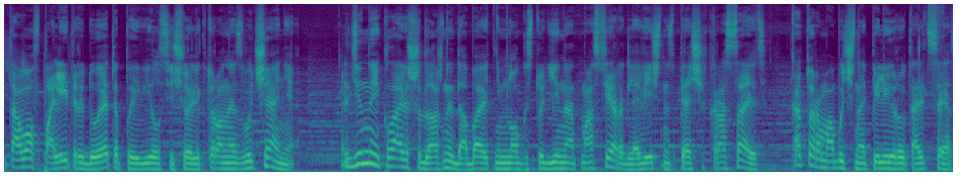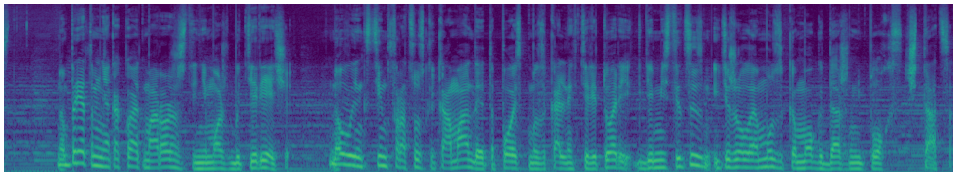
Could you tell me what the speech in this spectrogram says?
того, в палитре дуэта появилось еще электронное звучание. Ледяные клавиши должны добавить немного студийной атмосферы для вечно спящих красавиц, которым обычно апеллирует Альцест. Но при этом ни о какой отмороженности не может быть и речи. Новый инстинкт французской команды – это поиск музыкальных территорий, где мистицизм и тяжелая музыка могут даже неплохо сочетаться.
